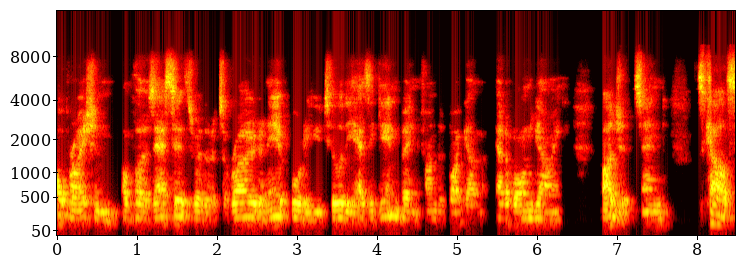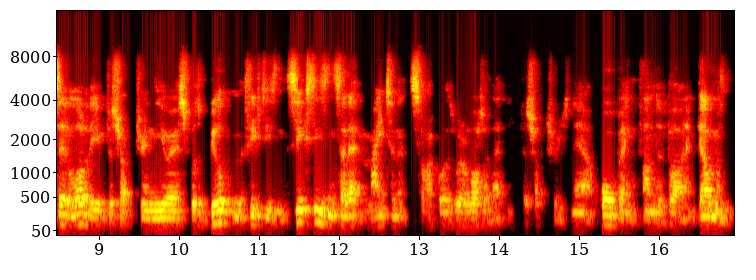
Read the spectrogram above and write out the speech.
operation of those assets, whether it's a road, an airport, a utility, has again been funded by government out of ongoing budgets. And as Karl said, a lot of the infrastructure in the US was built in the 50s and the 60s. And so that maintenance cycle is where a lot of that infrastructure is now all being funded by government.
